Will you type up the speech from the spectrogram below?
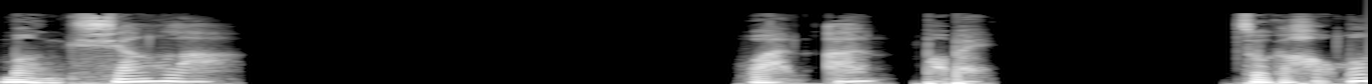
梦乡啦。晚安，宝贝，做个好梦。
